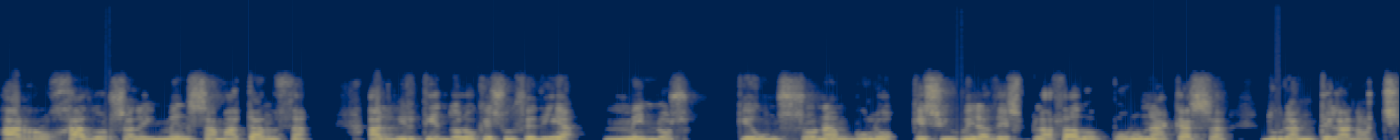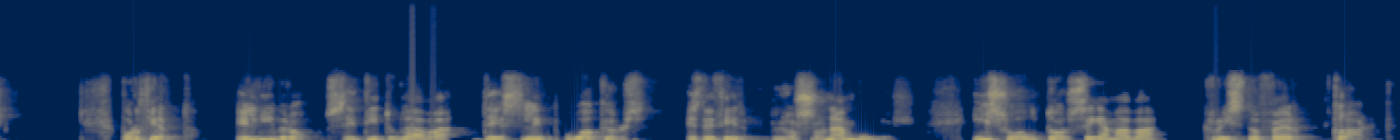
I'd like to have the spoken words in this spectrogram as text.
arrojados a la inmensa matanza advirtiendo lo que sucedía menos que un sonámbulo que se hubiera desplazado por una casa durante la noche. Por cierto, el libro se titulaba The Sleepwalkers, es decir, los sonámbulos, y su autor se llamaba Christopher Clark.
